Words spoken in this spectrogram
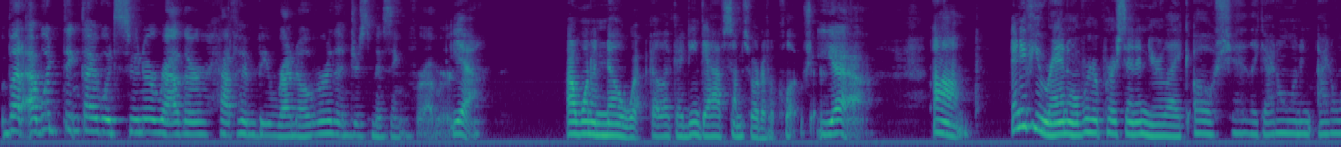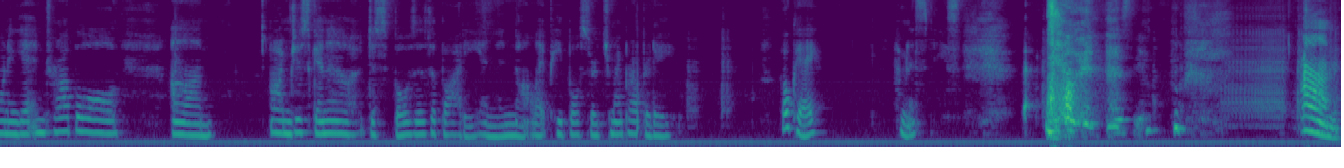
but I would think I would sooner rather have him be run over than just missing forever. Yeah. I want to know what, like, I need to have some sort of a closure. Yeah. Um, and if you ran over a person and you're like, oh shit, like I don't want to, I don't want to get in trouble. Um, I'm just gonna dispose of the body and then not let people search my property. Okay, I'm gonna sneeze. um,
